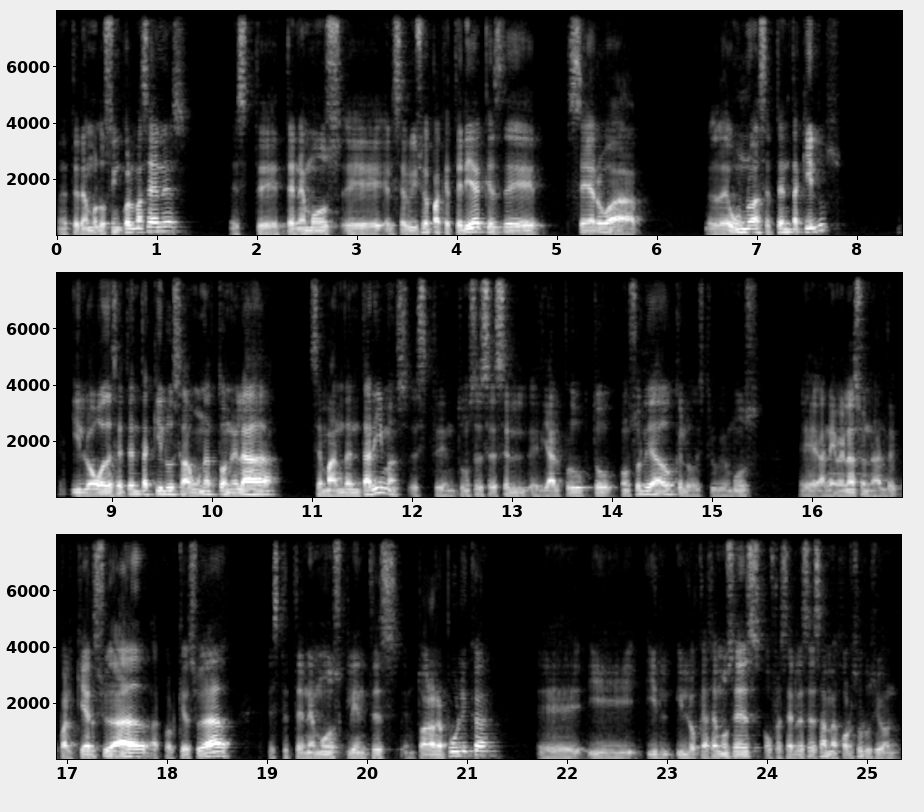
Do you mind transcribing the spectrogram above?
donde tenemos los cinco almacenes. Este, tenemos eh, el servicio de paquetería, que es de 0 a de 1 a 70 kilos. Y luego de 70 kilos a una tonelada se manda en tarimas. Este, entonces es el, ya producto consolidado que lo distribuimos eh, a nivel nacional, de cualquier ciudad a cualquier ciudad. Este, tenemos clientes en toda la República eh, y, y, lo que hacemos es ofrecerles esa mejor solución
